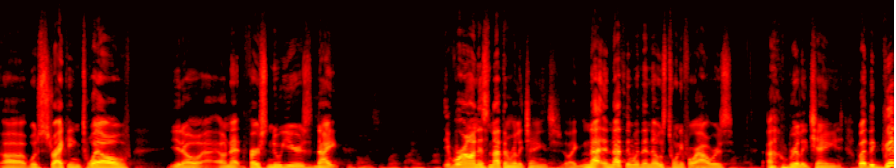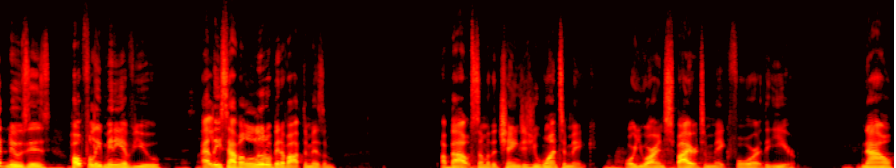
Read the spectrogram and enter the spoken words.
uh, was striking twelve, you know, on that first New Year's night, if we're honest, nothing really changed. Like not, nothing within those 24 hours uh, really changed. But the good news is, hopefully, many of you at least have a little bit of optimism about some of the changes you want to make or you are inspired to make for the year. Now,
